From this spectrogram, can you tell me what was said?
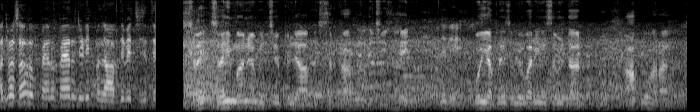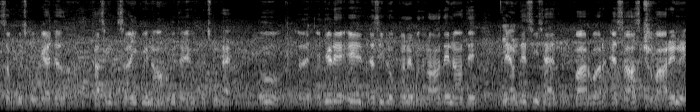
ਅਜਵਾ ਸਾਹਿਬ ਪੈਰੋ ਪੈਰ ਜਿਹੜੀ ਪੰਜਾਬ ਦੇ ਵਿੱਚ ਜਿੱਥੇ ਸਹੀ ਸਹੀ ਮਾਨਿਆਂ ਵਿੱਚ ਪੰਜਾਬ ਵਿੱਚ ਸਰਕਾਰ ਨਾਲ ਦੀ ਚੀਜ਼ ਹੈ ਹੀ ਨਹੀਂ। ਜੀ ਜੀ। ਕੋਈ ਆਪਣੀ ਜ਼ਿੰਮੇਵਾਰੀ ਨਹੀਂ ਸਮਝਦਾ ਆਪ ਮੁਹਾਰਾ ਸਭ ਕੁਝ ਹੋ ਗਿਆ ਜਦ ਖਸਮ ਕਸਾਈ ਕੋਈ ਨਾ ਹੋਵੇ ਤਾਂ ਇਹੋ ਕੁਝ ਹੁੰਦਾ ਹੈ। ਉਹ ਜਿਹੜੇ ਇਹ ਅਸੀਂ ਲੋਕਾਂ ਨੇ ਬਦਲਾਅ ਦੇ ਨਾਂ ਤੇ ਲਿਆਂਦੇ ਸੀ ਸ਼ਾਇਦ ਵਾਰ-ਵਾਰ ਅਹਿਸਾਸ ਕਰਵਾ ਰਹੇ ਨੇ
